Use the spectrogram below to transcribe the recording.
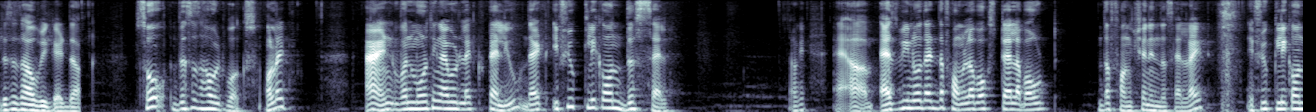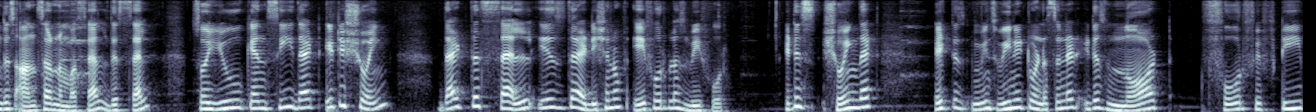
This is how we get the so this is how it works. All right and one more thing i would like to tell you that if you click on this cell okay uh, as we know that the formula box tell about the function in the cell right? If you click on this answer number cell this cell so you can see that it is showing that the cell is the addition of a4 plus b4 it is showing that it is means we need to understand that it is not 450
